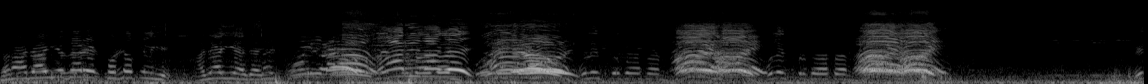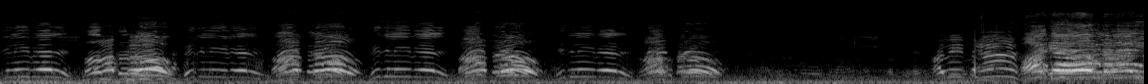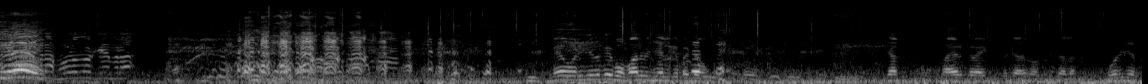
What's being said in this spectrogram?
Sir आ जाइए sir एक photo के लिए। आ जाइए आ जाइए। पुलिस प्रशासन। पुलिस प्रशासन। बिजली बिल माफ़ करो। बिजली बिल माफ़ करो। बिजली बिल माफ़ करो। बिजली बिल माफ़ करो। अभी आगे और लड़ाई है। फोड़ो दो कैमरा। मैं ओरिजिनल के भोपाल में जेल के बैठा हूँ। फायर कराई पचास चला ओरिजिनल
